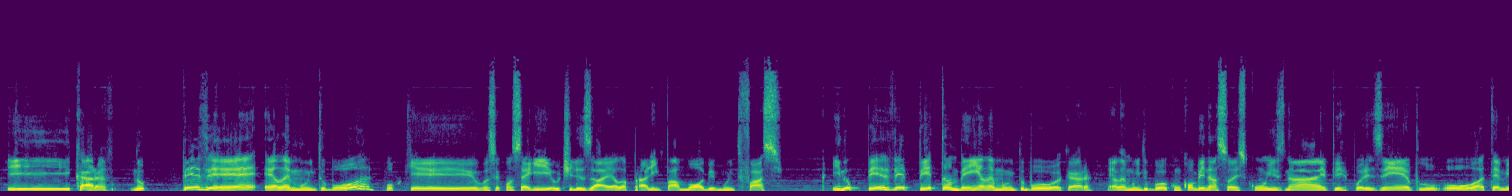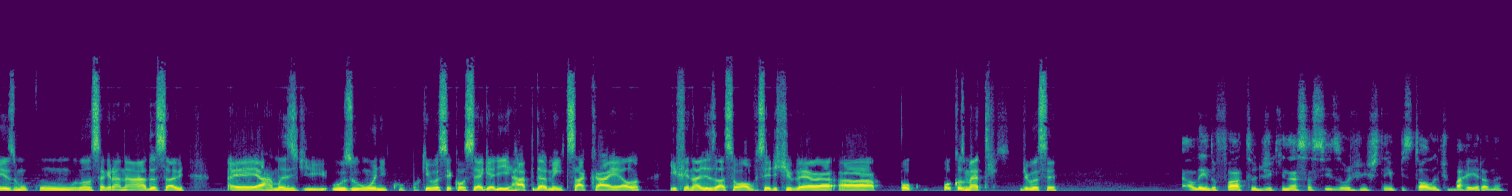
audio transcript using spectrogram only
E, cara, no PVE ela é muito boa, porque você consegue utilizar ela pra limpar mob muito fácil. E no PVP também ela é muito boa, cara. Ela é muito boa com combinações com sniper, por exemplo, ou até mesmo com lança-granada, sabe? É, armas de uso único, porque você consegue ali rapidamente sacar ela e finalizar seu alvo se ele estiver a pouco- poucos metros de você. Além do fato de que nessa season a gente tem pistola anti-barreira, né?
